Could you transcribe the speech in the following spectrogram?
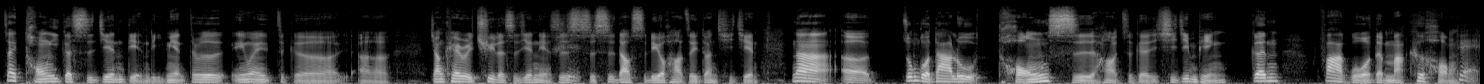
在同一个时间点里面，就是因为这个呃，John Kerry 去的时间点是是。十四到十六号这一段期间，那呃，中国大陆同时哈，这个习近平跟法国的马克宏对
